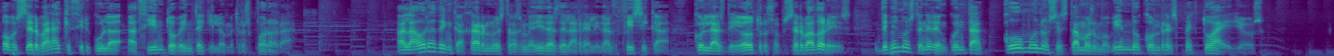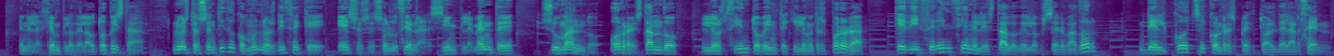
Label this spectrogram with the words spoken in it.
observará que circula a 120 km por hora. A la hora de encajar nuestras medidas de la realidad física con las de otros observadores, debemos tener en cuenta cómo nos estamos moviendo con respecto a ellos. En el ejemplo de la autopista, nuestro sentido común nos dice que eso se soluciona simplemente sumando o restando los 120 km por hora que diferencian el estado del observador del coche con respecto al del arcén.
